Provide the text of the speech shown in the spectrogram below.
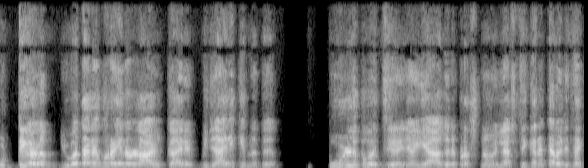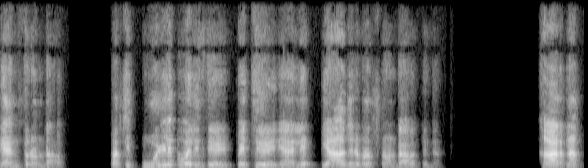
കുട്ടികളും യുവതലമുറയിലുള്ള ആൾക്കാരും വിചാരിക്കുന്നത് പൂള്ളിപ്പ് വെച്ച് കഴിഞ്ഞാൽ യാതൊരു പ്രശ്നവുമില്ല. സിഗരറ്റ് വലിച്ച ക്യാൻസർ ഉണ്ടാവും. പക്ഷെ പുള്ളിപ്പ് വലിച്ച് വെച്ച് കഴിഞ്ഞാൽ യാതൊരു പ്രശ്നം ഉണ്ടാവത്തില്ല. കാരണം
